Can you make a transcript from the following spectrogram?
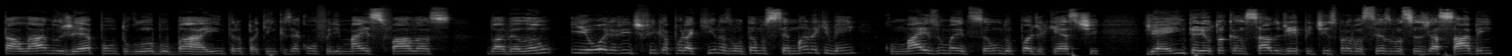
tá lá no ge.globo barra Inter para quem quiser conferir mais falas do Abelão. E hoje a gente fica por aqui. Nós voltamos semana que vem com mais uma edição do podcast GE Inter. Eu tô cansado de repetir isso para vocês, vocês já sabem,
